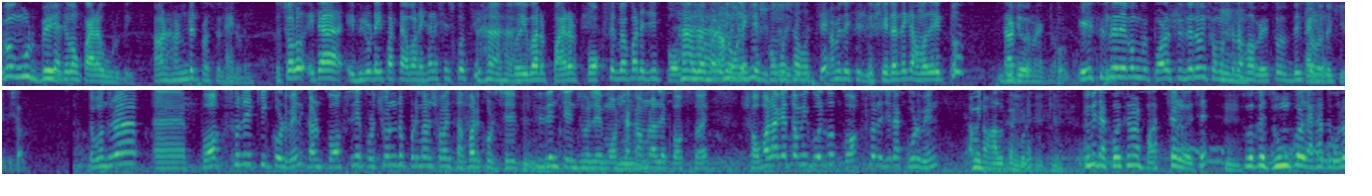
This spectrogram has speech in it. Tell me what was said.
এবং উঠবে এবং পায়রা উঠবে আর হান্ড্রেড পার্সেন্ট তো চলো এটা এই ভিডিওটা পার্টটা আবার এখানে শেষ করছি। তো এবার পায়রার পক্সের ব্যাপারে যে পক্সের ব্যাপারে অনেক সমস্যা হচ্ছে সেটা থেকে আমাদের একটু একদম একদম। এই সিজনে এবং পরের সিজনেও সমস্যাটা হবে তো দেখ চলো দেখিয়ে দিই। তো বন্ধুরা পক্স হলে কি করবেন? কারণ পক্স নিয়ে প্রচণ্ড পরিমাণ সবাই সাফার করছে। সিজন চেঞ্জ হলে মশা কামড়ালে পক্স হয়। সবার আগে তো আমি বলব পক্স হলে যেটা করবেন আমি হালকা করে। তুমি দেখো ওখানে আমার বাচ্চা রয়েছে। তোমাকে জুম করে দেখাতে বলো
